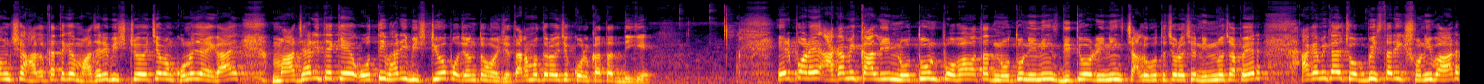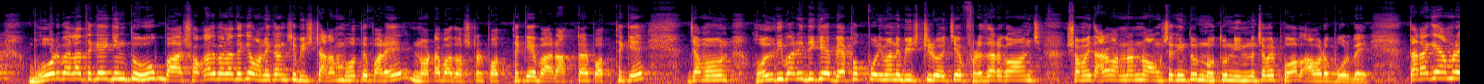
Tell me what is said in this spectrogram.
অংশে হালকা থেকে মাঝারি বৃষ্টি হয়েছে এবং কোনো জায়গায় মাঝারি থেকে অতি ভারী বৃষ্টিও পর্যন্ত হয়েছে। তার মধ্যে রয়েছে কলকাতার দিকে। এরপরে আগামীকালই নতুন প্রভাব, অর্থাৎ নতুন ইনিংস, দ্বিতীয় ইনিংস চালু হতে চলেছে নিম্নচাপের। আগামীকাল চব্বিশ তারিখ শনিবার, ভোরবেলা থেকে কিন্তু বা সকালবেলা থেকে অনেকাংশে বৃষ্টি আরম্ভ হতে পারে নটা বা দশটার পর থেকে বা রাতটার পর থেকে। যেমন হলদিবাড়ির দিকে ব্যাপক পরিমাণে বৃষ্টি রয়েছে, ফ্রেজারগঞ্জ সমেত আরও অন্যান্য অংশে কিন্তু নতুন নিম্নচাপের প্রভাব আবারও পড়বে। তার আগে আমরা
